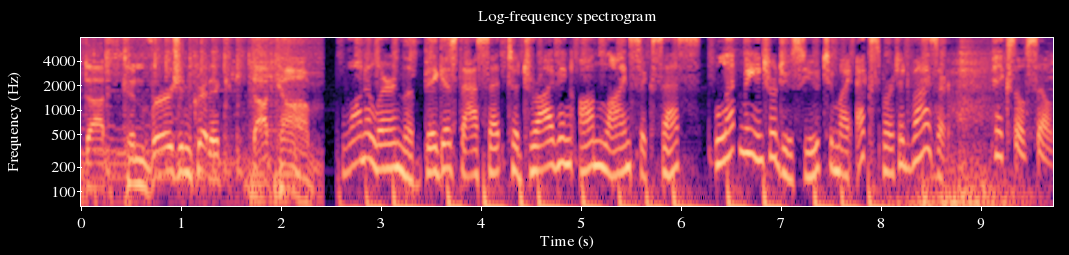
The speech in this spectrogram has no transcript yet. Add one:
www.conversioncritic.com. Want to learn the biggest asset to driving online success? Let me introduce you to my expert advisor, PixelSilk.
